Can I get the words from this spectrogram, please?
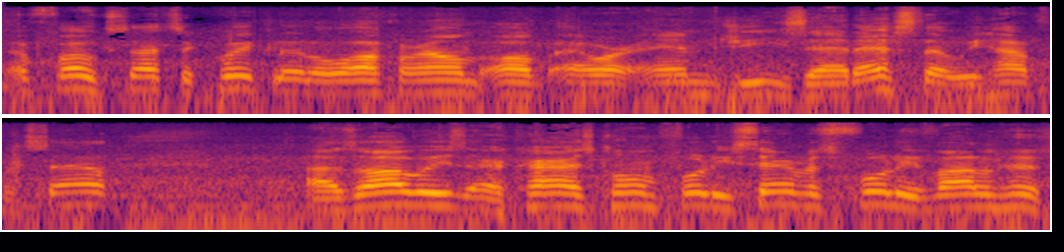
Now folks that's a quick little walk around of our MG ZS that we have for sale. As always our cars come fully serviced fully validated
